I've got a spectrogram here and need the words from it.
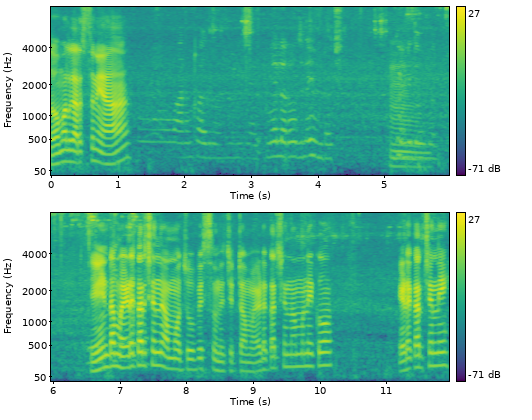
దోమలు కరుస్తున్నాయా? నెల రోజులే ఉండొచ్చు. ఏంటమ్మా ఎడ కరిచింది? అమ్మ చూపిస్తుంది చిట్టమ్మ. ఎడ కరిచిందమ్మ నీకు? ఎడ కరిచింది?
